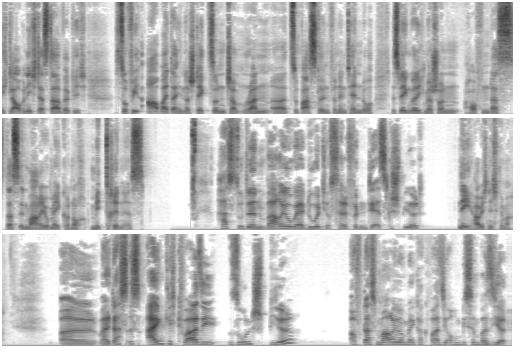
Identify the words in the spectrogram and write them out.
ich glaube nicht, dass da wirklich so viel Arbeit dahinter steckt, so einen Jump'n'Run äh, zu basteln für Nintendo. Deswegen würde ich mir schon hoffen, dass das in Mario Maker noch mit drin ist. Hast du denn WarioWare Do It Yourself für den DS gespielt? Nee, habe ich nicht gemacht. Äh, weil das ist eigentlich quasi so ein Spiel, auf das Mario Maker quasi auch ein bisschen basiert.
